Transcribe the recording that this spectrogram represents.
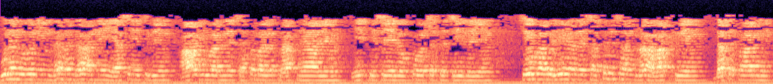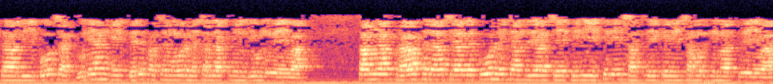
ගුණ නුවණින් ධන දාන්නේ යසීසුලින් ආයු වර්ණ සැප බල ප්‍රඥාවෙන් නීති සීල උපෝසත සීලයෙන් සිව්බල විහරණ සතර සංග්‍රහ වස්තුවෙන් දසපාණිතාදී බෝසත් ගුණයන්ගෙන් පෙරපස මෝරණ සඳක්මින් දිනු වේවා. සම්‍යක් ප්‍රාර්ථනා සියල්ල පූර්ණ චන්ද්‍රයාසේ පිළි ඉතිරි සත්‍රිකේ සමෘද්ධිමත් වේවා.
